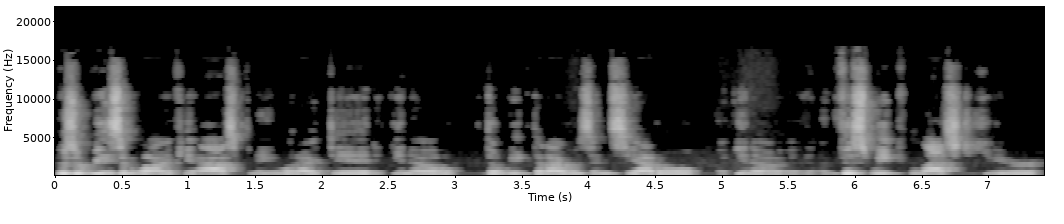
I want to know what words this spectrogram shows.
there's a reason why if you asked me what i did you know the week that i was in seattle you know this week last year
